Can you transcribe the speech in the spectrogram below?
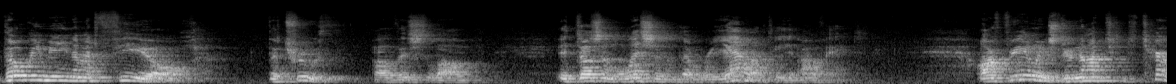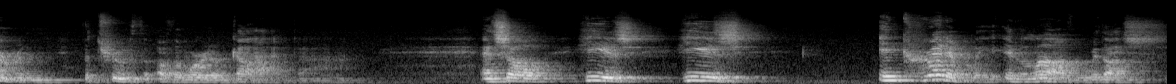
Though we may not feel the truth of this love, it doesn't lessen the reality of it. Our feelings do not determine the truth of the Word of God. And so he is, he is incredibly in love with us.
